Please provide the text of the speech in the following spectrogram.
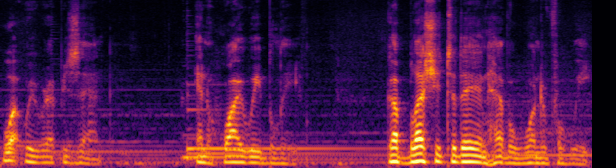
what we represent, and why we believe. God bless you today and have a wonderful week.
